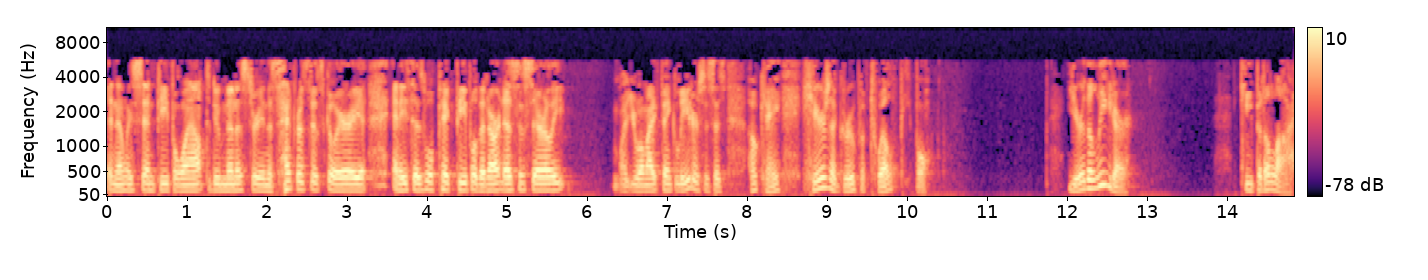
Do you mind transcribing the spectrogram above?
and then we send people out to do ministry in the San Francisco area. And he says we'll pick people that aren't necessarily what you might think leaders. He says, okay, here's a group of 12 people. You're the leader keep it alive.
